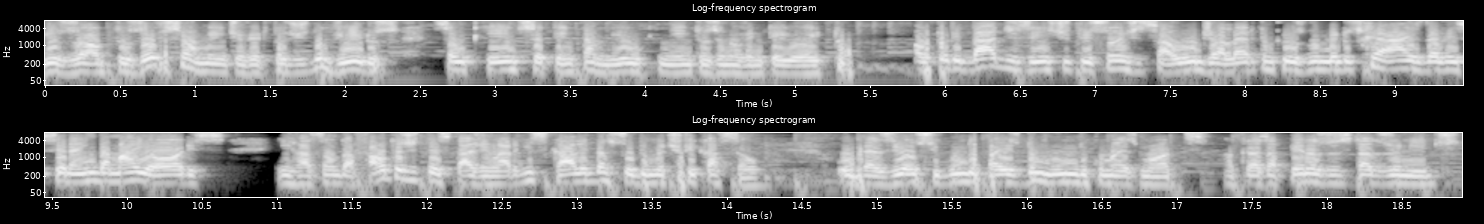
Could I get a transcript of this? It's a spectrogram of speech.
e os óbitos oficialmente em virtude do vírus são 570.598. Autoridades e instituições de saúde alertam que os números reais devem ser ainda maiores em razão da falta de testagem em larga escala e da subnotificação. O Brasil é o segundo país do mundo com mais mortes, atrás apenas dos Estados Unidos,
